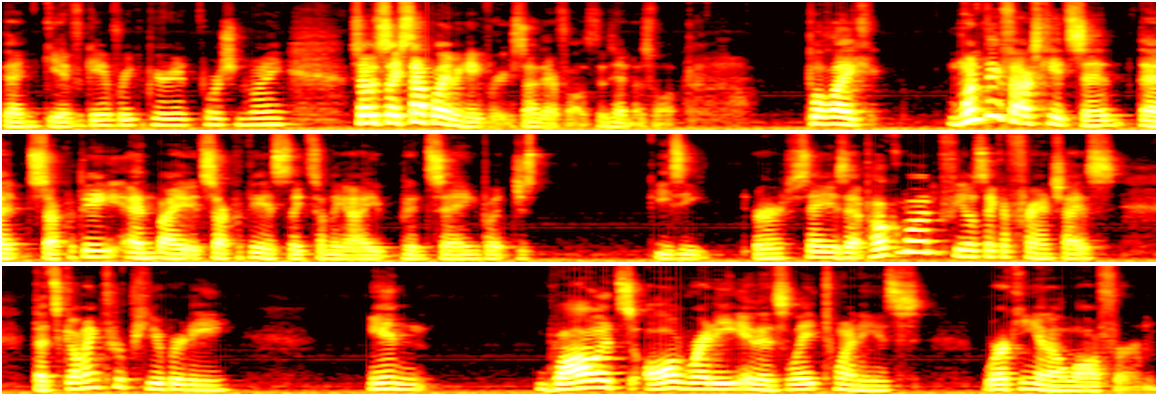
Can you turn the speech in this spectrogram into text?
then give Game Freak a period portion of money. So it's like, stop blaming Game Freak. It's not their fault. It's Nintendo's fault. But like, one thing Foxcade said that stuck with me, and by it stuck with me, it's like something I've been saying, but just easier to say, is that Pokemon feels like a franchise that's going through puberty in while it's already in its late twenties, working in a law firm.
